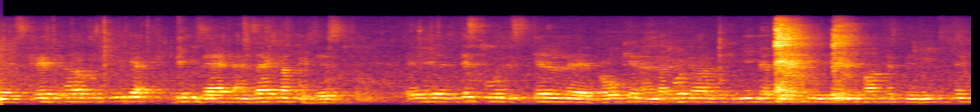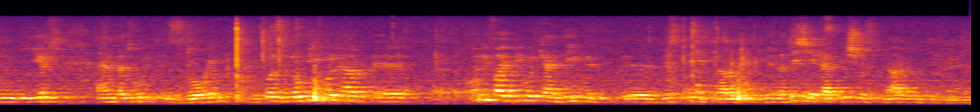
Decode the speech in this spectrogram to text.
uh, script in Arabic Wikipedia, being Zach and Zach not exist. Uh, this tool is still uh, broken and not working on Wikipedia for days, months, then weeks, then years, and the tool is growing because no people are, uh, only five people can deal with uh, this thing with the technical issues in Arabic Wikipedia.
